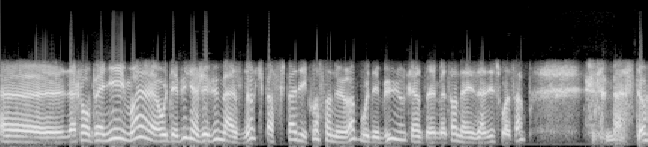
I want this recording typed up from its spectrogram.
Euh, la compagnie, moi, au début, quand j'ai vu Mazda qui participait à des courses en Europe, au début, quand, mettons, dans les années 60, Mazda,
